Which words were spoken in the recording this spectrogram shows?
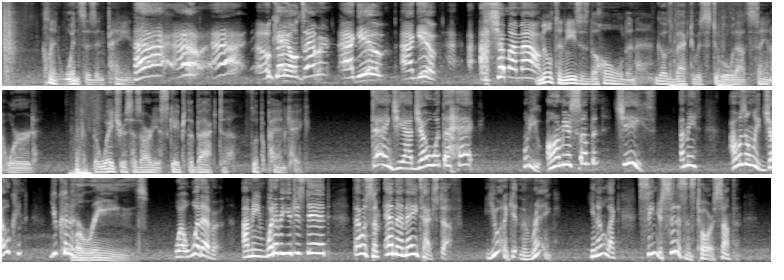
Clint winces in pain. Ah, ah, ah. Okay, old timer. I give. I give. I, I shut my mouth. Milton eases the hold and goes back to his stool without saying a word. The waitress has already escaped to the back to flip a pancake. Dang, G.I. Joe, what the heck? What are you, Army or something? Jeez. I mean, I was only joking. You could have. Marines. Well, whatever. I mean, whatever you just did, that was some MMA type stuff. You ought to get in the ring. You know, like senior citizens tour or something.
